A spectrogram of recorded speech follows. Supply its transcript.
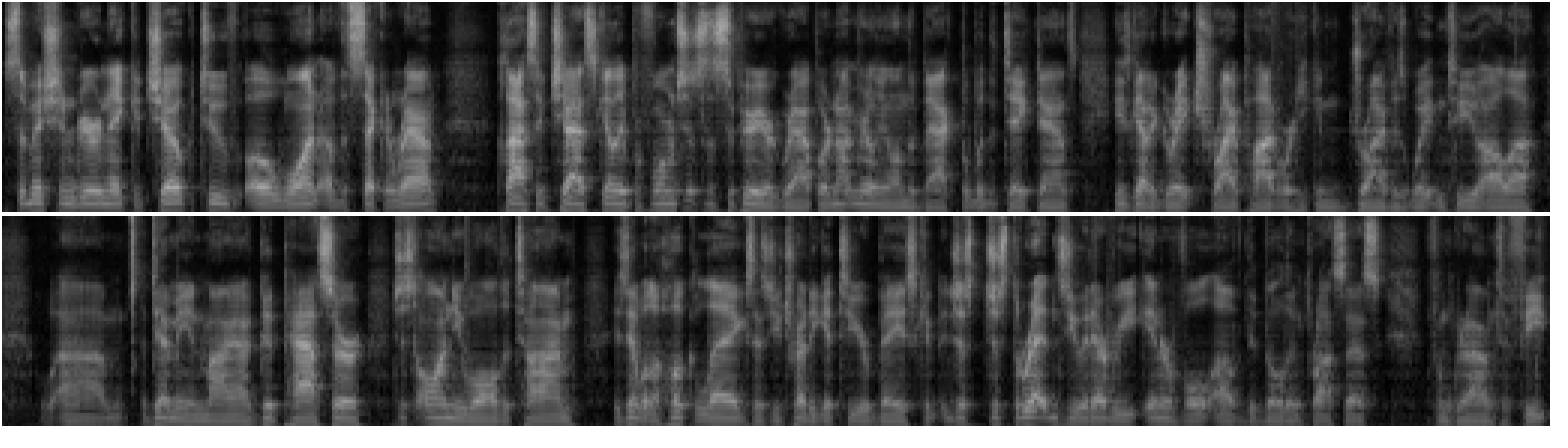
submission rear naked choke, 201 of the second round. Classic Chas Skelly performance, just a superior grappler, not merely on the back, but with the takedowns. He's got a great tripod where he can drive his weight into you, a la um, Demian Maia. Good passer, just on you all the time. Is able to hook legs as you try to get to your base. Just, just threatens you at every interval of the building process from ground to feet.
